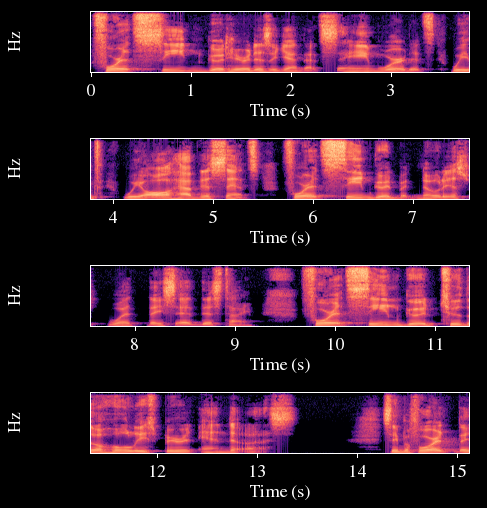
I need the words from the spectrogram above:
For it seemed good. Here it is again, that same word. It's, we've, we all have this sense. For it seemed good, but notice what they said this time. For it seemed good to the Holy Spirit and to us. See, before they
